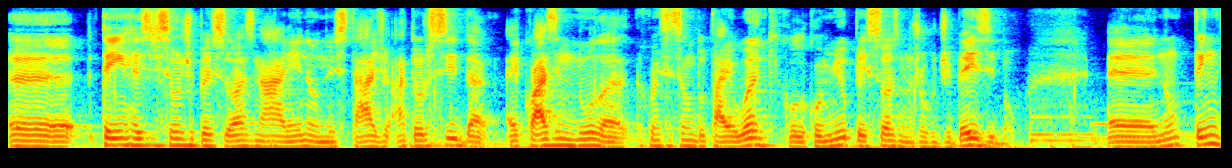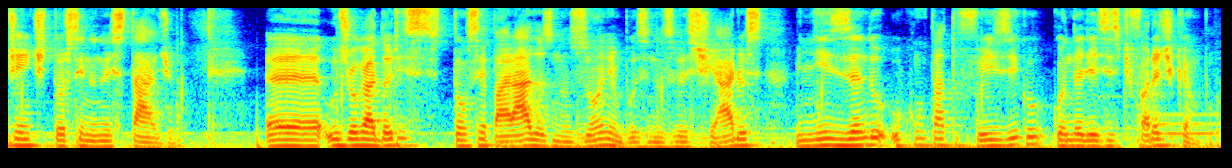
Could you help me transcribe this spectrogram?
Uh, tem restrição de pessoas na arena ou no estádio. A torcida é quase nula, com exceção do Taiwan, que colocou mil pessoas no jogo de beisebol. Uh, não tem gente torcendo no estádio. Uh, os jogadores estão separados nos ônibus e nos vestiários, minimizando o contato físico quando ele existe fora de campo.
